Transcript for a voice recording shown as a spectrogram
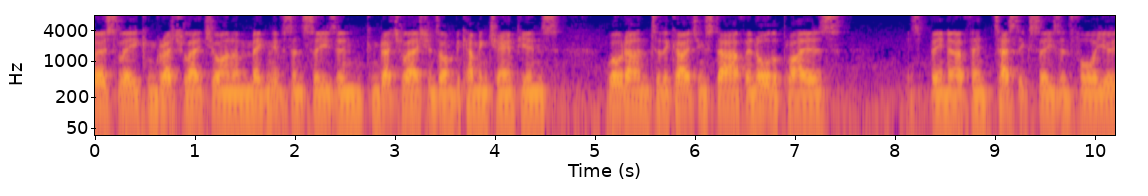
firstly congratulate you on a magnificent season. Congratulations on becoming champions. Well done to the coaching staff and all the players. It's been a fantastic season for you.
